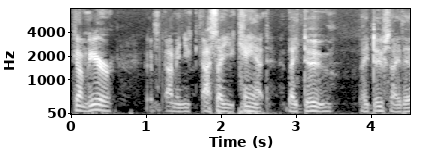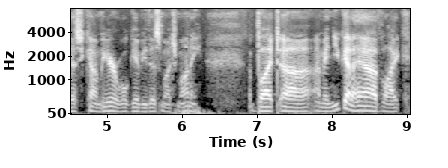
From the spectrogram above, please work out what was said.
come here. I mean, you, I say you can't. They do they do say this. You come here, we'll give you this much money. But uh, I mean, you got to have like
